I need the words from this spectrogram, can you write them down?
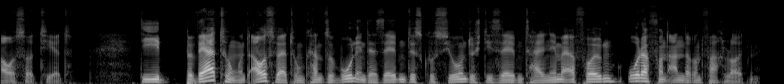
aussortiert. Die Bewertung und Auswertung kann sowohl in derselben Diskussion durch dieselben Teilnehmer erfolgen oder von anderen Fachleuten.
